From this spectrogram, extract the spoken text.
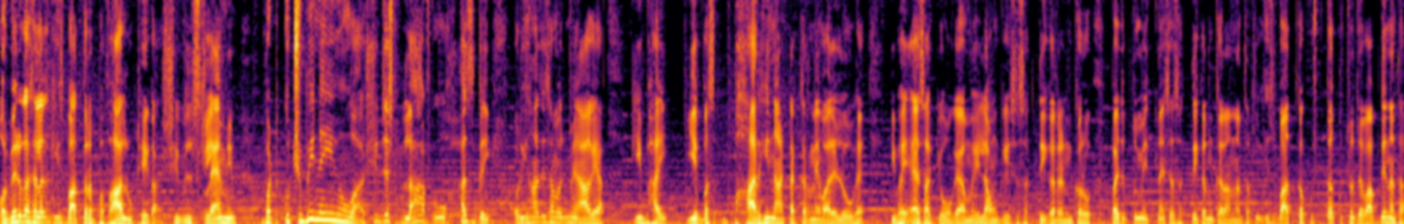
और मेरे को ऐसा लगा कि इस बात पर बवाल उठेगा। She will slam him but कुछ भी नहीं हुआ। शी जस्ट लाफ वो हंस गई। और यहाँ से समझ में आ गया कि भाई, ये बस बाहर ही नाटक करने वाले लोग हैं कि भाई ऐसा क्यों हो गया? महिलाओं की सशक्तिकरण करो। भाई, जब तुम्हें इतना ही सशक्तिकरण कराना था तो इस बात का कुछ तक कुछ तो जवाब देना था।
